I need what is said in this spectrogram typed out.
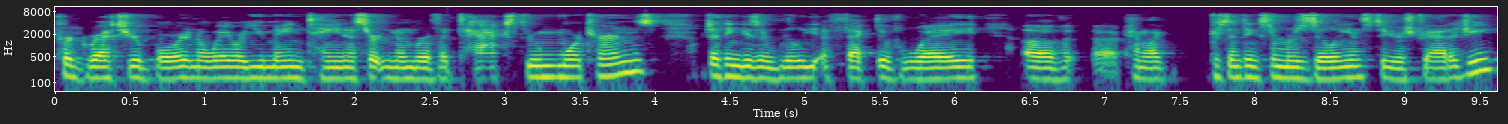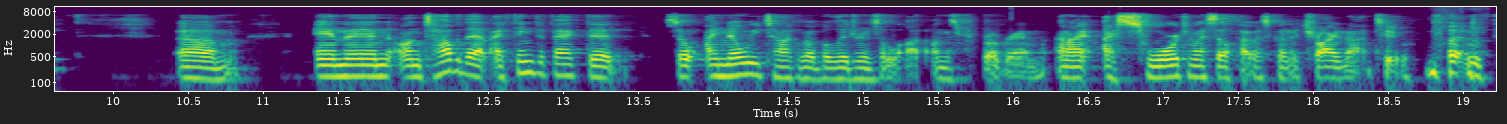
progress your board in a way where you maintain a certain number of attacks through more turns, which I think is a really effective way of uh, kind of like presenting some resilience to your strategy. Um, and then on top of that, I think the fact that so I know we talk about belligerence a lot on this program, and I, I swore to myself I was going to try not to, but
